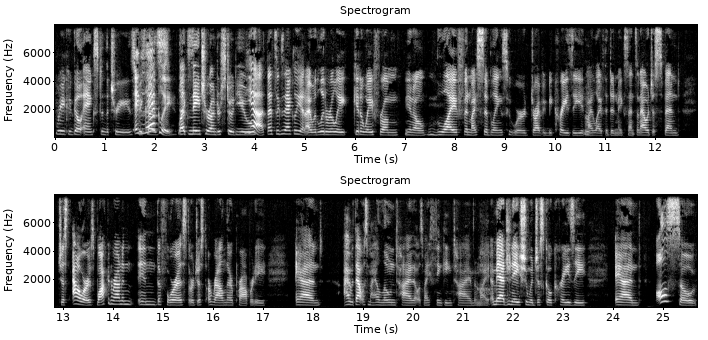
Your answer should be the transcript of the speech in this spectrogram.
Where you could go angst in the trees. because, Exactly. Like nature understood you. Yeah, that's exactly it. I would literally get away from, you know, life and my siblings who were driving me crazy in my mm. life that didn't make sense, and I would just spend just hours walking around in, in the forest or just around their property. And I that was my alone time, that was my thinking time, and my imagination would just go crazy. And also,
